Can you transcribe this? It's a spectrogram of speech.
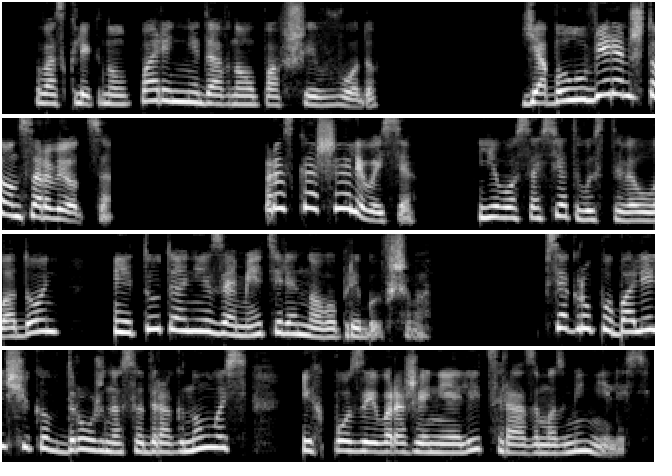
— воскликнул парень, недавно упавший в воду. «Я был уверен, что он сорвется!» «Раскошеливайся!» Его сосед выставил ладонь, и тут они заметили новоприбывшего. Вся группа болельщиков дружно содрогнулась, их позы и выражения лиц разом изменились.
